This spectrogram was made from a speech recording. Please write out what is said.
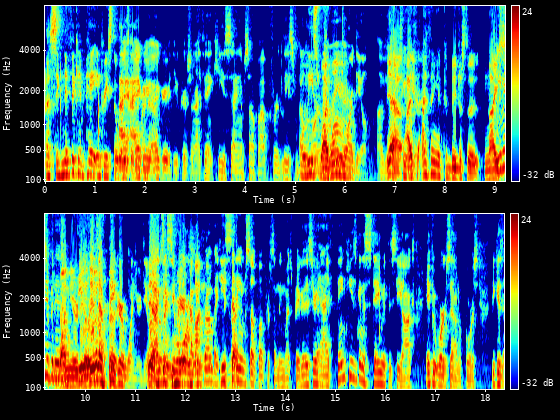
a significant pay increase. The way I, he's I agree. right now. I agree with you, Christian. I think he's setting himself up for at least At one least more, one one year. more deal yeah. I, th- I think it could be just a nice even if it is one year even deal, if even it's if a bigger one year deal. Yeah. I It's can like see where you're coming money. from, but he's Exactly. setting himself up for something much bigger this year, and I think he's going to stay with the Seahawks if it works out, of course, because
